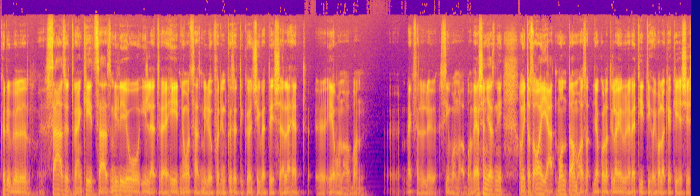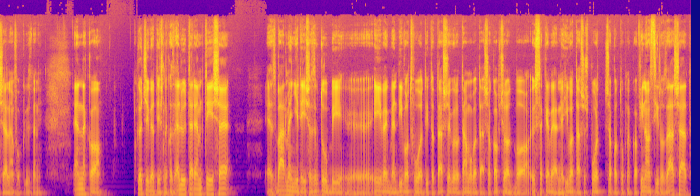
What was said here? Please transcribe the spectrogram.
körülbelül 150-200 millió, illetve 7-800 millió forint közötti költségvetéssel lehet élvonalban megfelelő színvonalban versenyezni. Amit az alját mondtam, az gyakorlatilag előre vetíti, hogy valaki a kiesés ellen fog küzdeni. Ennek a költségvetésnek az előteremtése, ez bármennyire is az utóbbi években divat volt itt a társadalmi támogatása kapcsolatban összekeverni a hivatásos sportcsapatoknak a finanszírozását,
